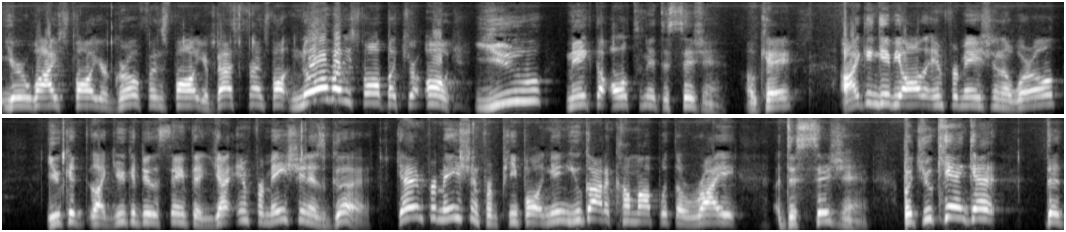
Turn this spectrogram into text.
your wife's fault, your girlfriend's fault, your best friend's fault. Nobody's fault but your own. You make the ultimate decision, okay? I can give you all the information in the world. You could like you could do the same thing. Yeah, information is good. Get information from people, and then you got to come up with the right decision. But you can't get the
